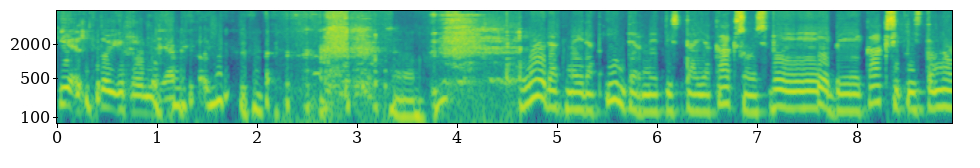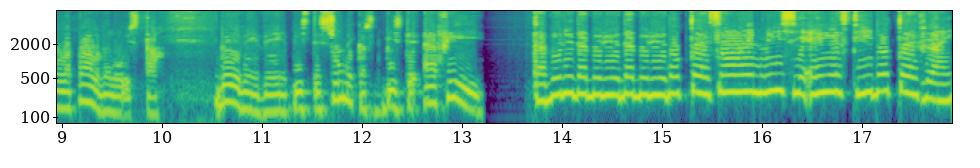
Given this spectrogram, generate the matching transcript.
Kielto irmia. Löydät meidät internetistä ja kaksois VB 2.0 palveluista. www.somekast.fi www.sonvcast.fi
